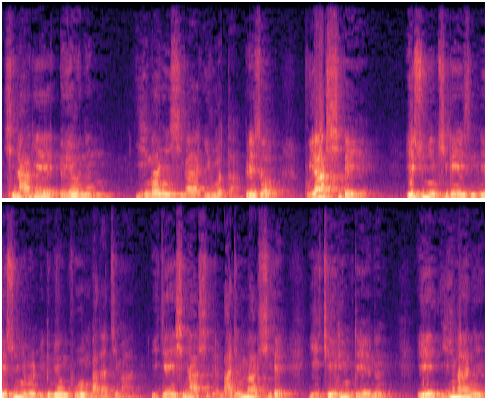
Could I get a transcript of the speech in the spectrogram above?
신약의 예언은 이만희 씨가 이루었다. 그래서 구약 시대에 예수님 시대에서는 예수님을 믿으면 구원받았지만 이제 신약 시대, 마지막 시대, 이 재림 때에는 이만희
